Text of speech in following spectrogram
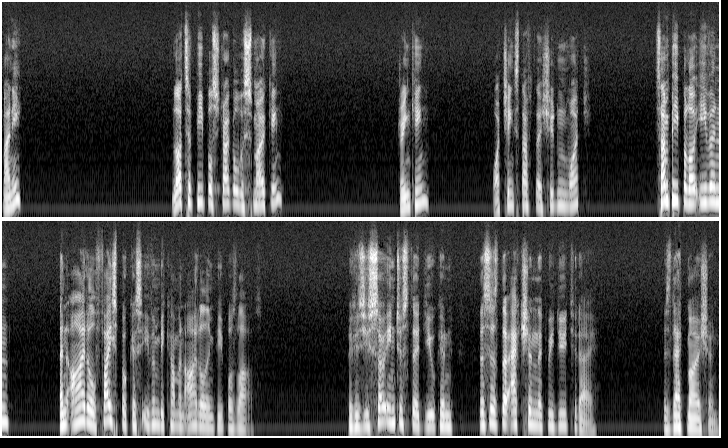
money. Lots of people struggle with smoking drinking, watching stuff they shouldn't watch. Some people are even an idol. Facebook has even become an idol in people's lives. Because you're so interested, you can. This is the action that we do today, is that motion.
